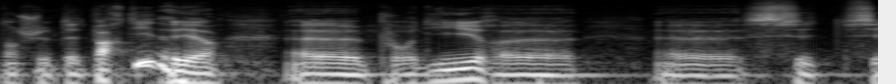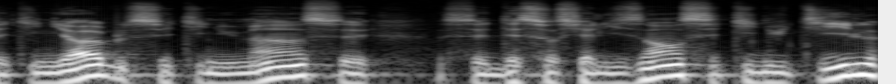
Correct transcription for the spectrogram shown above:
dont je fais peut-être partie d'ailleurs, pour dire euh, c'est ignoble, c'est inhumain, c'est désocialisant, c'est inutile,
